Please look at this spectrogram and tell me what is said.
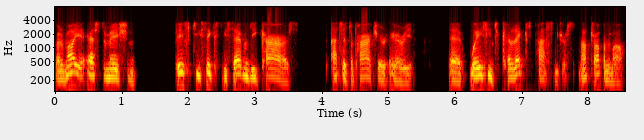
by my estimation, 50, 60, 70 cars at the departure area uh, waiting to collect passengers, not dropping them off.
